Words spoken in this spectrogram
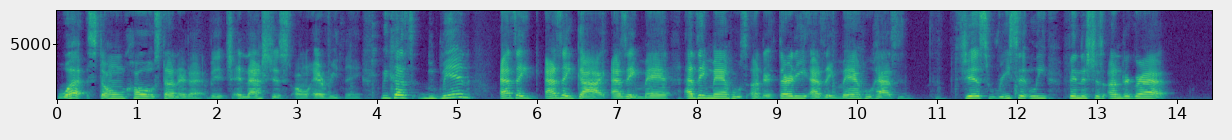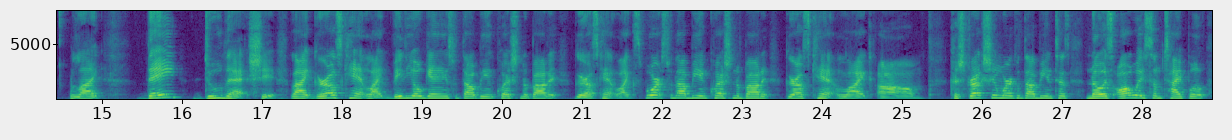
what stone cold stunner that bitch, and that's just on everything because men. As a as a guy, as a man, as a man who's under 30, as a man who has just recently finished his undergrad, like they do that shit. Like girls can't like video games without being questioned about it. Girls can't like sports without being questioned about it. Girls can't like um construction work without being tested. No, it's always some type of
